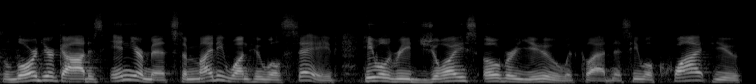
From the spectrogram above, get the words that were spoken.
The Lord your God is in your midst, a mighty one who will save. He will rejoice over you with gladness. He will quiet you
